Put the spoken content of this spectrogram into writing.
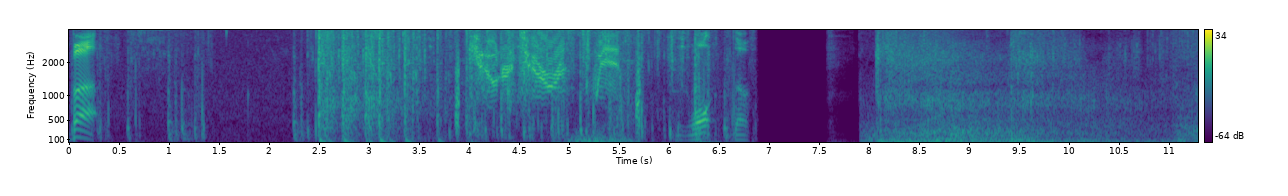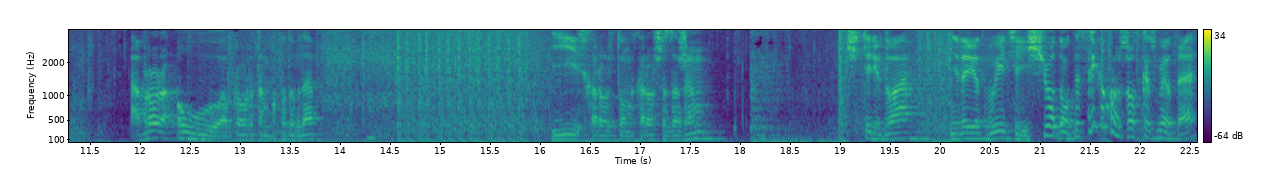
but what the? F- Аврора. Оу, Аврора там походу, да? Есть хороший тон, хороший зажим. 4 в 2. Не дает выйти. Еще одного. Ты смотри, как он жестко жмет, а?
